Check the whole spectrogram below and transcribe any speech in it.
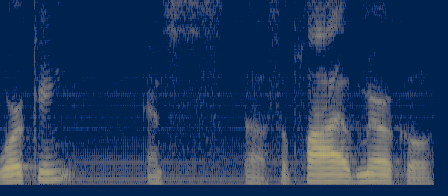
working, and uh, supply of miracles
